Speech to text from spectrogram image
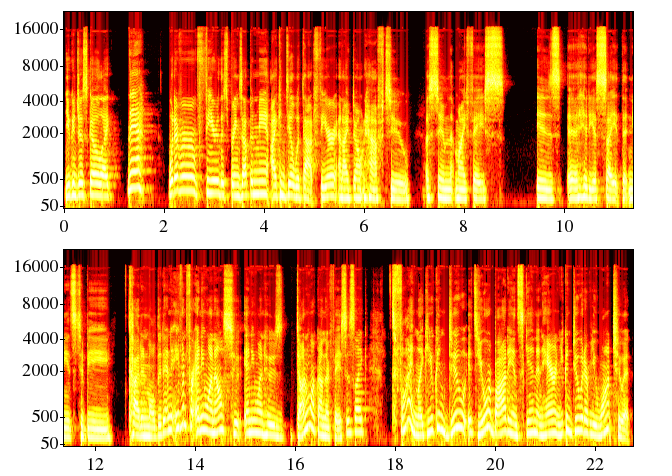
You can just go like, nah, whatever fear this brings up in me, I can deal with that fear. And I don't have to assume that my face is a hideous sight that needs to be cut and molded. And even for anyone else who, anyone who's done work on their faces, like, it's fine. Like you can do, it's your body and skin and hair, and you can do whatever you want to it.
